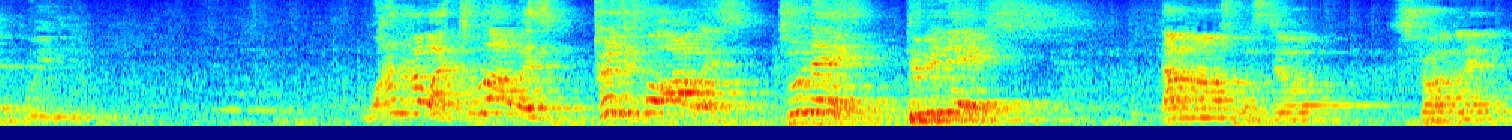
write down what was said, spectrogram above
kukuo yi mu One hour, two hours, 24 hours, two days, three days. That mouse was still struggling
